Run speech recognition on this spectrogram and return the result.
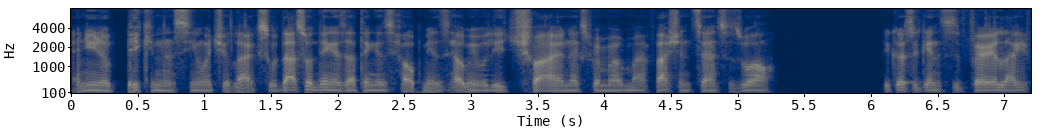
and you know picking and seeing what you like. So that's one thing is I think has helped me has helped me really try and experiment with my fashion sense as well. Because again, it's very like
